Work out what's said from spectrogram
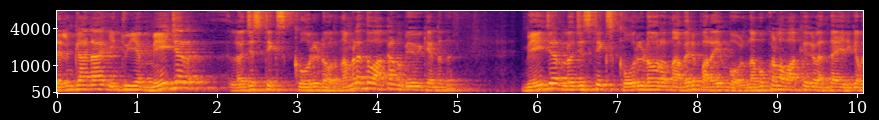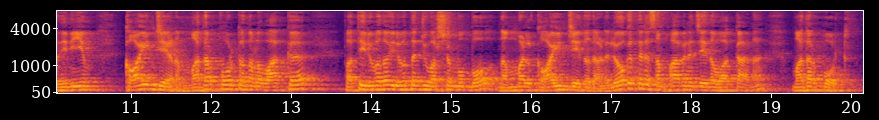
Telangana into a major logistics corridor നമ്മൾ എന്ത് വാക്കാണ് ഉപയോഗിക്കേണ്ടത്? മേജർ ലോജിസ്റ്റിക്സ് കോറിഡോർ എന്ന് അവർ പറയുമ്പോൾ നമുക്കുള്ള വാക്കുകൾ എന്തായിരിക്കും? അത് ഇനിയും കോയിൻ ചെയ്യണം. മദർ പോർട്ട് എന്നുള്ള വാക്ക് പത്ത് ഇരുപതോ ഇരുപത്തഞ്ചു വർഷം മുമ്പോ നമ്മൾ കോയിൻ ചെയ്തതാണ്. ലോകത്തിന് സംഭാവന ചെയ്ത വാക്കാണ് മദർ പോർട്ട്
